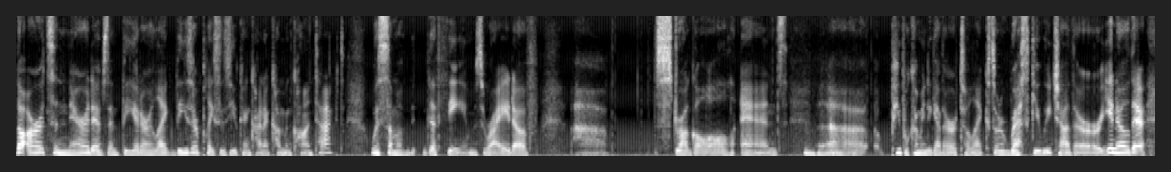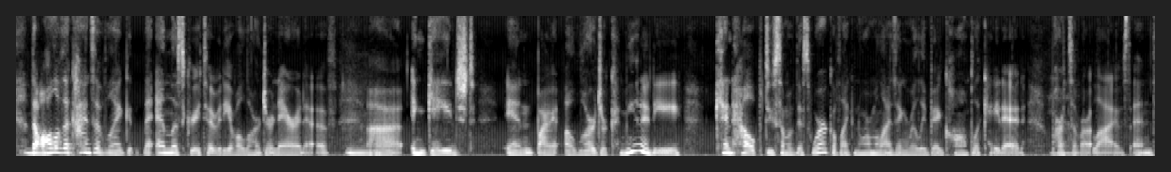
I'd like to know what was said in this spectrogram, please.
the arts and narratives and theater, like these are places you can kind of come in contact with some of the themes, right? Of uh, struggle and mm-hmm. uh, people coming together to like sort of rescue each other. You know, the mm-hmm. all of the kinds of like the endless creativity of a larger narrative, mm. uh, engaged in by a larger community can help do some of this work of like normalizing really big, complicated parts of our lives. And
